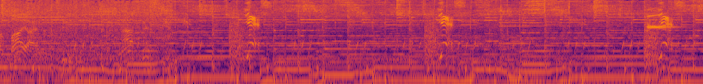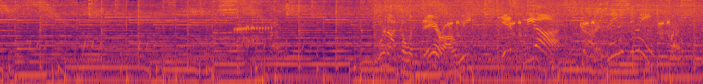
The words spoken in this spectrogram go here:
On my island, too. Not this Yes! Yes! Yes! We're not going there, are we? Yes, we are! Got it! Leave it to me.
